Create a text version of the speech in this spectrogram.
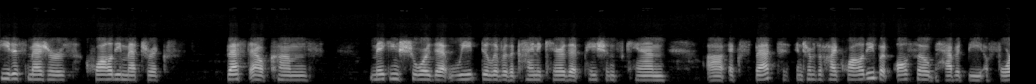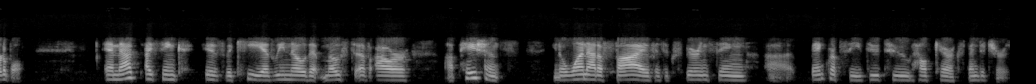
HEDIS measures, quality metrics, best outcomes, making sure that we deliver the kind of care that patients can uh, expect in terms of high quality, but also have it be affordable. And that, I think, is the key, as we know that most of our uh, patients, you know, one out of five is experiencing uh, bankruptcy due to healthcare expenditures.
